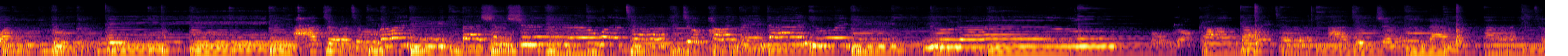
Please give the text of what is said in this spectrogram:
วันพรุ่งนี้ อาจเจอเธอร้ายดี แต่ฉันเชื่อว่าเธอจะผ่านไปได้ด้วยดีอยู่แล้วมองรอบข้างกายเธอ อาจจะเจอแต่ปัญหาเธอ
